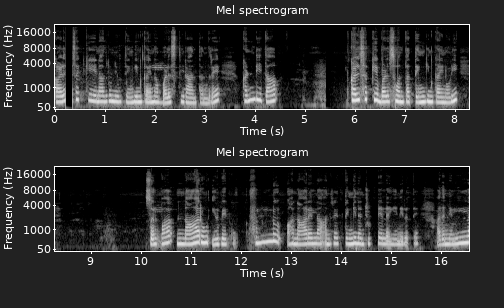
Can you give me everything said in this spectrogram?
ಕಳಸಕ್ಕೆ ಏನಾದರೂ ನೀವು ತೆಂಗಿನಕಾಯಿನ ಬಳಸ್ತೀರಾ ಅಂತಂದರೆ ಖಂಡಿತ ಕಳಸಕ್ಕೆ ಬಳಸುವಂಥ ತೆಂಗಿನಕಾಯಿ ನೋಡಿ ಸ್ವಲ್ಪ ನಾರು ಇರಬೇಕು. ಫುಲ್ಲು ಆ ನಾರೆಲ್ಲ, ಅಂದರೆ ತೆಂಗಿನ ಜುಟ್ಟೆಲ್ಲ ಏನಿರುತ್ತೆ, ಅದನ್ನೆಲ್ಲ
